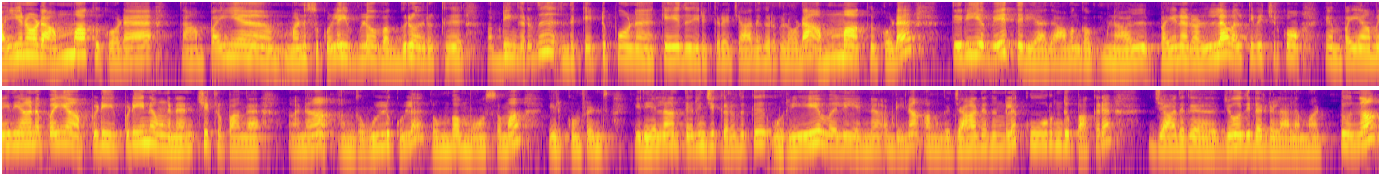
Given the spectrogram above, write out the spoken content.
பையனோட அம்மாவுக்கு கூட தான் பையன் மனசுக்குள்ளே இவ்வளோ வக்ரம் இருக்குது அப்படிங்கிறது இந்த கெட்டுப்போன கேது இருக்கிற ஜாதகர்களோட அம்மாவுக்கு கூட தெரியவே தெரியாது. அவங்க நல் பையனை நல்லா வளர்த்தி வச்சுருக்கோம். என் பையன் அமைதியான பையன் அப்படி இப்படின்னு அவங்க நினச்சிட்ருப்பாங்க ஆனால் அங்கே உள்ளுக்குள்ளே ரொம்ப மோசமாக இருக்கும் ஃப்ரெண்ட்ஸ் இதையெல்லாம் தெரிஞ்சுக்கிறதுக்கு ஒரே வழி என்ன அப்படின்னா அவங்க ஜாதகங்களை கூர்ந்து பார்க்குற ஜாதக ஜோதிடர்களால் மட்டும்தான்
